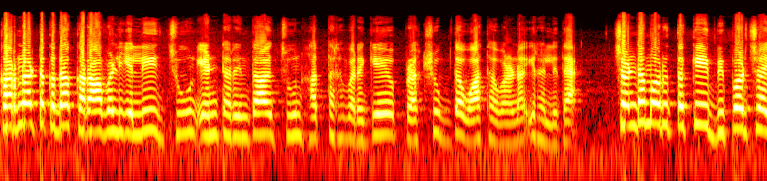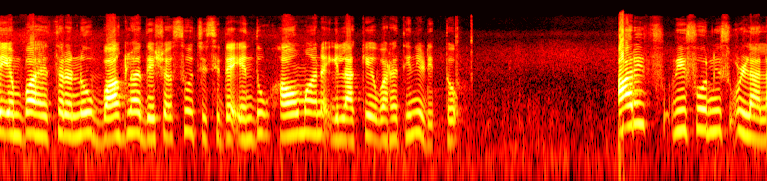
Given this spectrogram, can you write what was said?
ಕರ್ನಾಟಕದ ಕರಾವಳಿಯಲ್ಲಿ ಜೂನ್ ಎಂಟರಿಂದ ಜೂನ್ ಹತ್ತರವರೆಗೆ ಪ್ರಕ್ಷುಬ್ಧ ವಾತಾವರಣ ಇರಲಿದೆ. ಚಂಡಮಾರುತಕ್ಕೆ ಬಿಪರ್ಜ ಎಂಬ ಹೆಸರನ್ನು ಬಾಂಗ್ಲಾದೇಶ ಸೂಚಿಸಿದೆ ಎಂದು ಹವಾಮಾನ ಇಲಾಖೆ ವರದಿ ನೀಡಿತ್ತು. Arif V news Ullal.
